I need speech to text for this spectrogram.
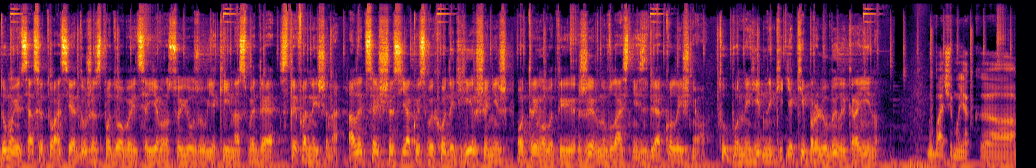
Думаю, ця ситуація дуже сподобається Євросоюзу, в який нас веде Стефанишина. Але це щось якось виходить гірше, ніж отримувати жирну власність для колишнього. Тупо негідники, які пролюбили країну. Ми бачимо, як е,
